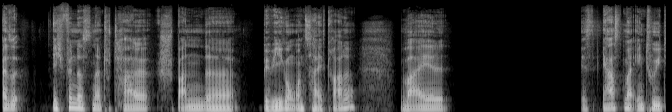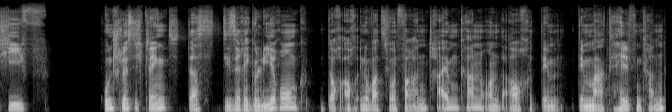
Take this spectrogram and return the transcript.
Also ich finde das eine total spannende Bewegung und Zeit gerade, weil es erstmal intuitiv unschlüssig klingt, dass diese Regulierung doch auch Innovation vorantreiben kann und auch dem, dem Markt helfen kann.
